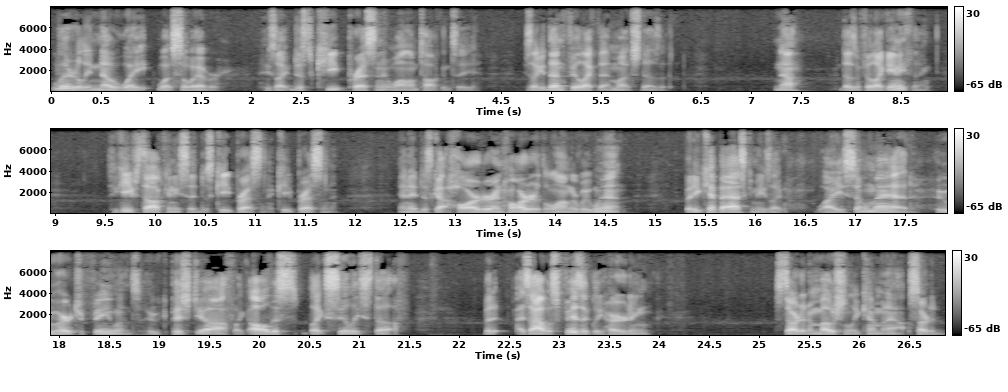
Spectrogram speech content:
literally no weight whatsoever. He's like, just keep pressing it while I'm talking to you. He's like, it doesn't feel like that much, does it? No, it doesn't feel like anything. So He keeps talking. He said, just keep pressing it, keep pressing it. And it just got harder and harder the longer we went. But he kept asking me, he's like, why are you so mad? Who hurt your feelings? Who pissed you off? Like all this like silly stuff. But as I was physically hurting, started emotionally coming out, started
